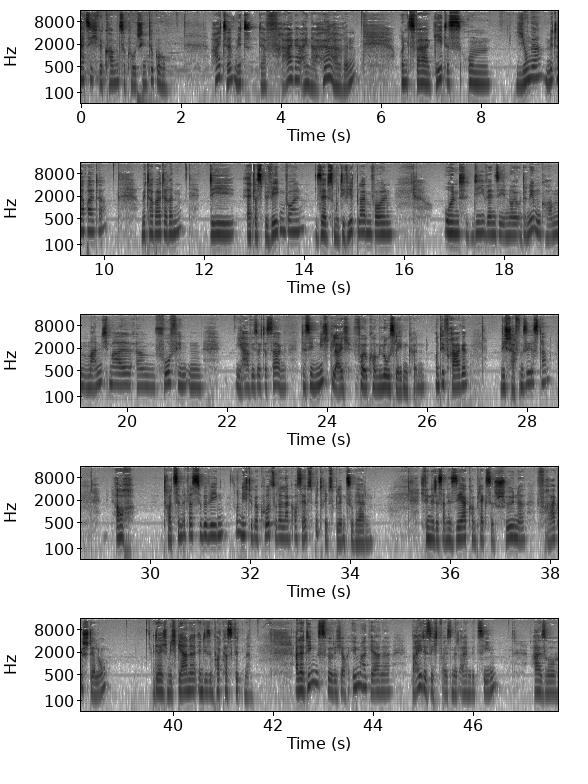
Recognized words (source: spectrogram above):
Herzlich willkommen zu Coaching to Go. Heute mit der Frage einer Hörerin. Und zwar geht es um junge Mitarbeiter, Mitarbeiterinnen, die etwas bewegen wollen, selbst motiviert bleiben wollen und die, wenn sie in neue Unternehmen kommen, manchmal ähm, vorfinden, ja, wie soll ich das sagen, dass sie nicht gleich vollkommen loslegen können. Und die Frage, wie schaffen sie es dann, auch trotzdem etwas zu bewegen und nicht über kurz oder lang auch selbst betriebsblind zu werden? Ich finde das eine sehr komplexe, schöne Fragestellung, der ich mich gerne in diesem Podcast widme. Allerdings würde ich auch immer gerne beide Sichtweisen mit einbeziehen. Also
